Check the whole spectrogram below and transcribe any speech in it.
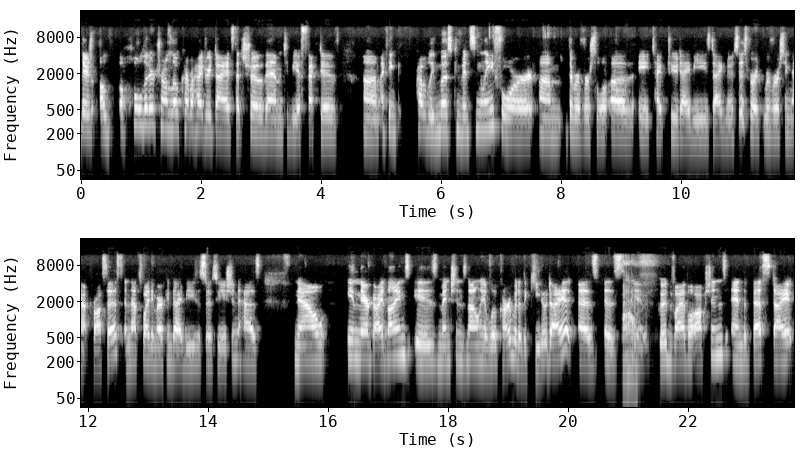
there's a, a, whole literature on low carbohydrate diets that show them to be effective. Um, I think probably most convincingly for um, the reversal of a type 2 diabetes diagnosis, for reversing that process. And that's why the American Diabetes Association has now in their guidelines is mentions not only of low carb but of the keto diet as as wow. you know, good viable options and the best diet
